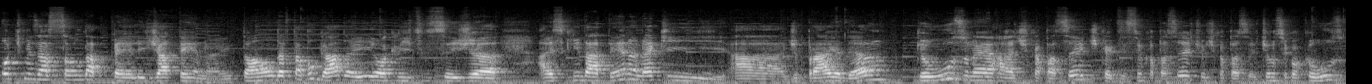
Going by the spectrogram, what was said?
otimização da pele de Atena, então deve estar bugado aí, eu acredito que seja a skin da Atena, né, que a de praia dela, que eu uso, né, a de capacete, quer dizer, sem o capacete ou de capacete, eu não sei qual que eu uso,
